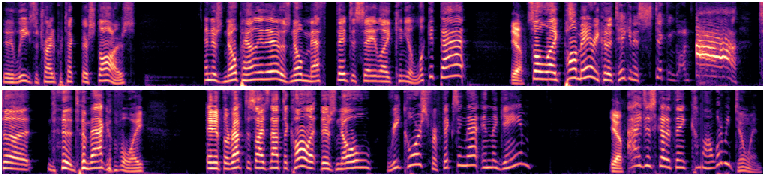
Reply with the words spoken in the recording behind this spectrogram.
The leagues are trying to protect their stars, and there's no penalty there. There's no method to say like, can you look at that? Yeah. So like Paul Mary could have taken his stick and gone ah to to McAvoy, and if the ref decides not to call it, there's no recourse for fixing that in the game. Yeah. I just got to think, come on, what are we doing?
